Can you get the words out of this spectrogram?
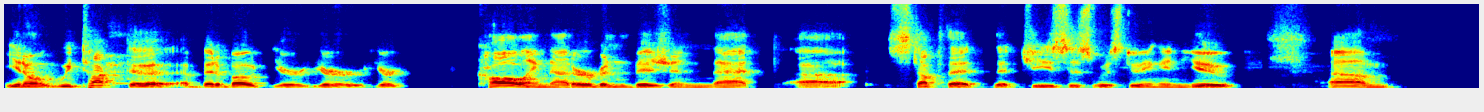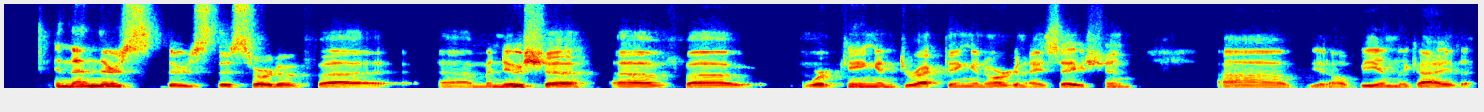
you know we talked a, a, bit about your your your calling that urban vision that uh, stuff that that jesus was doing in you um, and then there's there's this sort of uh, uh, minutia of uh, working and directing an organization. Uh, you know, being the guy that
